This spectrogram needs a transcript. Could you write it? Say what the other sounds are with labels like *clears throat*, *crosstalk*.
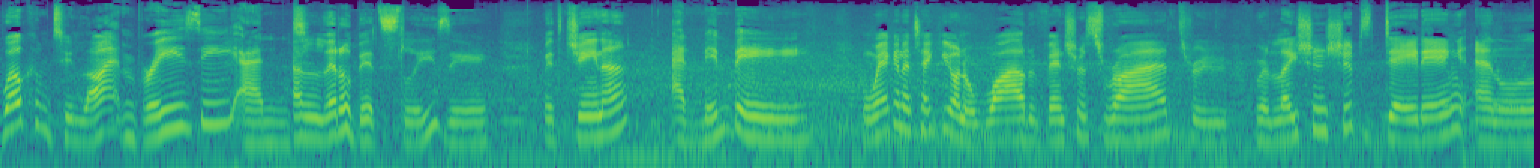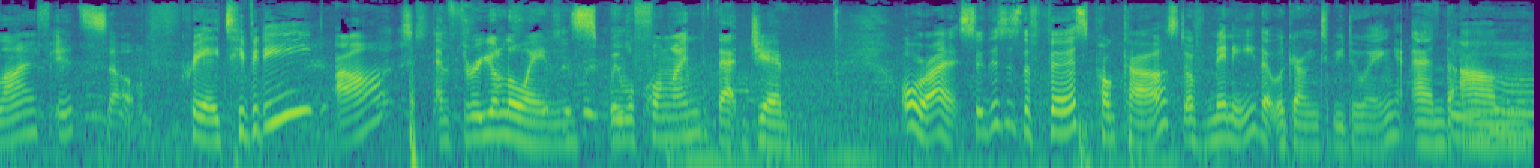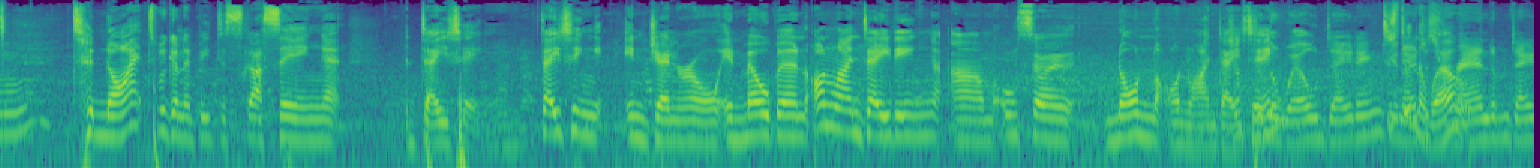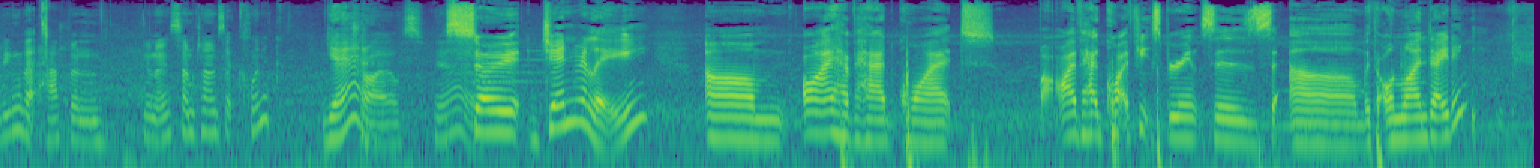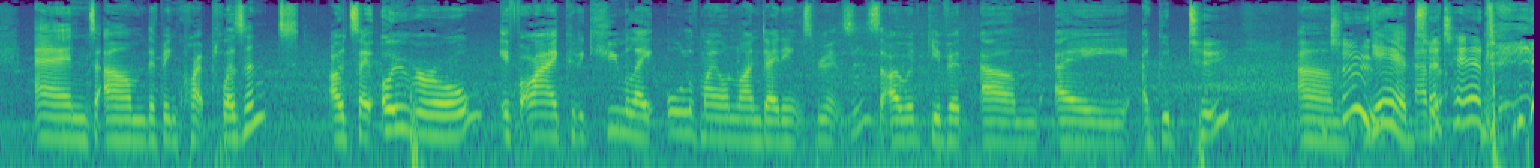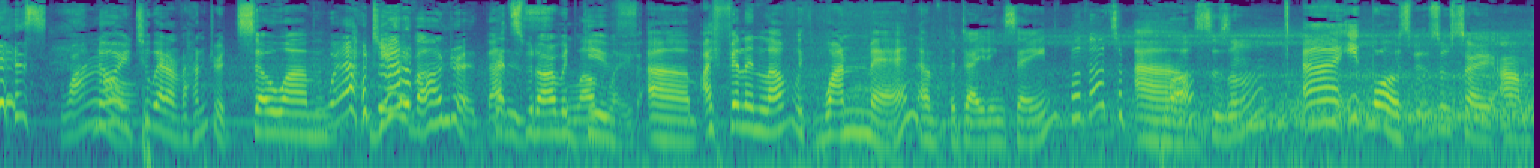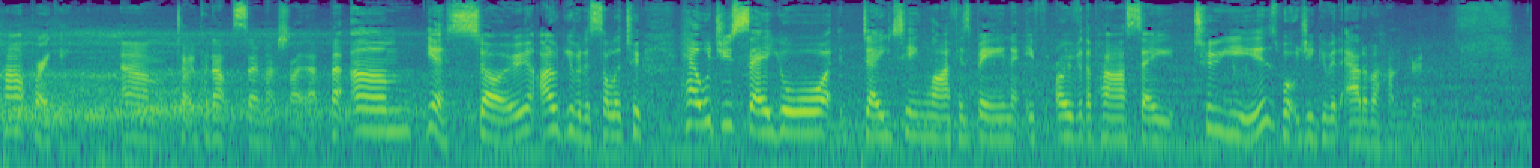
Welcome to Light and Breezy and A little bit sleazy with Gina. and Mimby. We're going to take you on a wild, adventurous ride through relationships, dating, and life itself. Creativity, art, and through your loins, we will find that gem. All right, so this is the first podcast of many that we're going to be doing, and um, tonight we're going to be discussing dating, dating in general in Melbourne, online dating, um, also non-online dating. Just in the world dating, Just you know, in the just world. random dating that happen, you know, sometimes at clinic yeah. trials. Yeah. So generally, um, I have had quite, I've had quite a few experiences um, with online dating, and um, they've been quite pleasant. I would say overall, if I could accumulate all of my online dating experiences, I would give it um, a a good two. Um, Two yeah, out two- of ten. *laughs* yes. Wow. No, two out of a hundred. So um, wow, two yeah. out of a hundred. That That's what I would lovely. give. Um, I fell in love with one man of the dating scene. Well, that's a plus, isn't it? Uh, it was, but it was also um, heartbreaking um, to open up so much like that. But um, yes, so I would give it a solid two. How would you say your dating life has been if over the past, say, two years? What would you give it out of a hundred?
